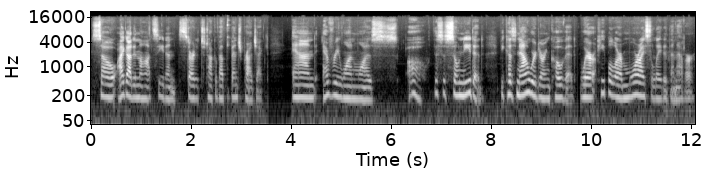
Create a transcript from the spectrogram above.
So I got in the hot seat and started to talk about the bench project. And everyone was, oh, this is so needed because now we're during COVID where people are more isolated than ever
